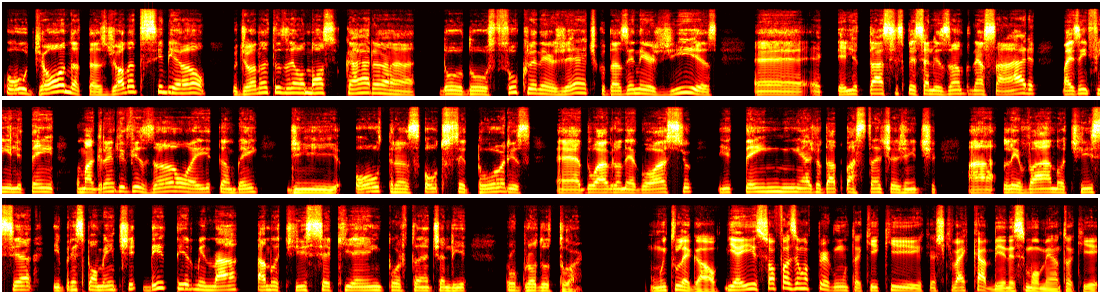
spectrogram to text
O Jonatas, Jonatas Simeão, o Jonatas é o nosso cara do, do sucro energético, das energias, é, é ele está se especializando nessa área, mas enfim, ele tem uma grande visão aí também de outras, outros setores é, do agronegócio e tem ajudado bastante a gente a levar a notícia e principalmente determinar a notícia que é importante ali para o produtor. Muito legal. E aí, só fazer uma pergunta aqui que, que acho que vai caber nesse momento aqui.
